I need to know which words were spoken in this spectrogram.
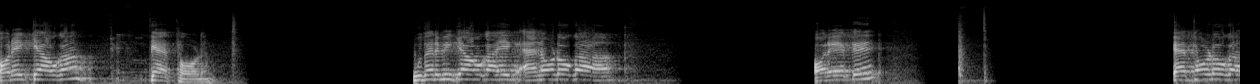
और एक क्या होगा? कैथोड उधर भी क्या होगा? एक एनोड होगा और एक कैथोड होगा।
